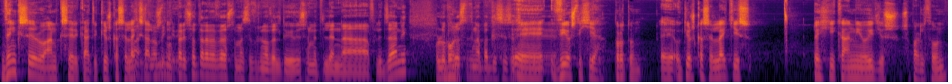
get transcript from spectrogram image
δεν ξέρω αν ξέρει κάτι ο κύριος Κασελάκης. Άλλωστε... Περισσότερα βεβαίως στο Μεσηβρινοδέλτιο ειδήσεων με τη Λένα Φλιτζάνη. Ολοκληρώστε την απάντησή σας. Ε, δύο στοιχεία. Πρώτον, ε, ο κύριος Κασελάκης το έχει κάνει ο ίδιος στο παρελθόν.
